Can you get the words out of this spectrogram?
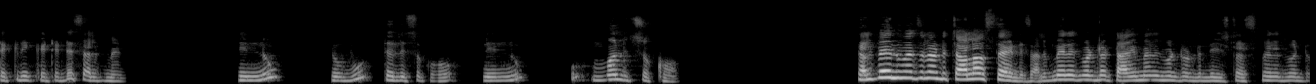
టెక్నిక్ ఏంటంటే సెల్ఫ్ మేనేజ్. నిన్ను నువ్వు తెలుసుకో. నిన్ను మలుచుకో. సెల్ఫ్ మేనేజ్‌మెంట్‌లో అంటే చాలా వస్తాయండి. సెల్ఫ్ మేనేజ్‌మెంట్‌లో టైం మేనేజ్‌మెంట్ ఉంటుంది. Stress management,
